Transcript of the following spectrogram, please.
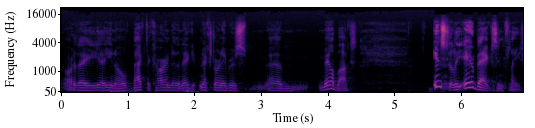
or they, uh, you know, back the car into the neg- next door neighbor's um, mailbox. Instantly, airbags inflate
